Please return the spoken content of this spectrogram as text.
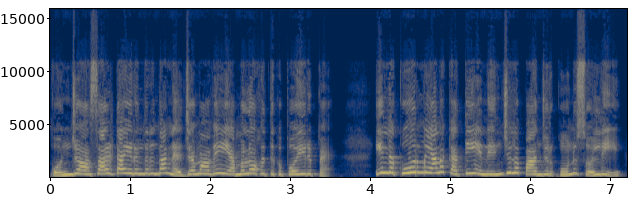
கொஞ்சம் அசால்ட்டா இருந்திருந்தா நிஜமாவே யமலோகத்துக்கு போயிருப்பேன். இந்த கூர்மையான கத்தி என் நெஞ்சில பாஞ்சிருக்கும்னு சொல்லி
